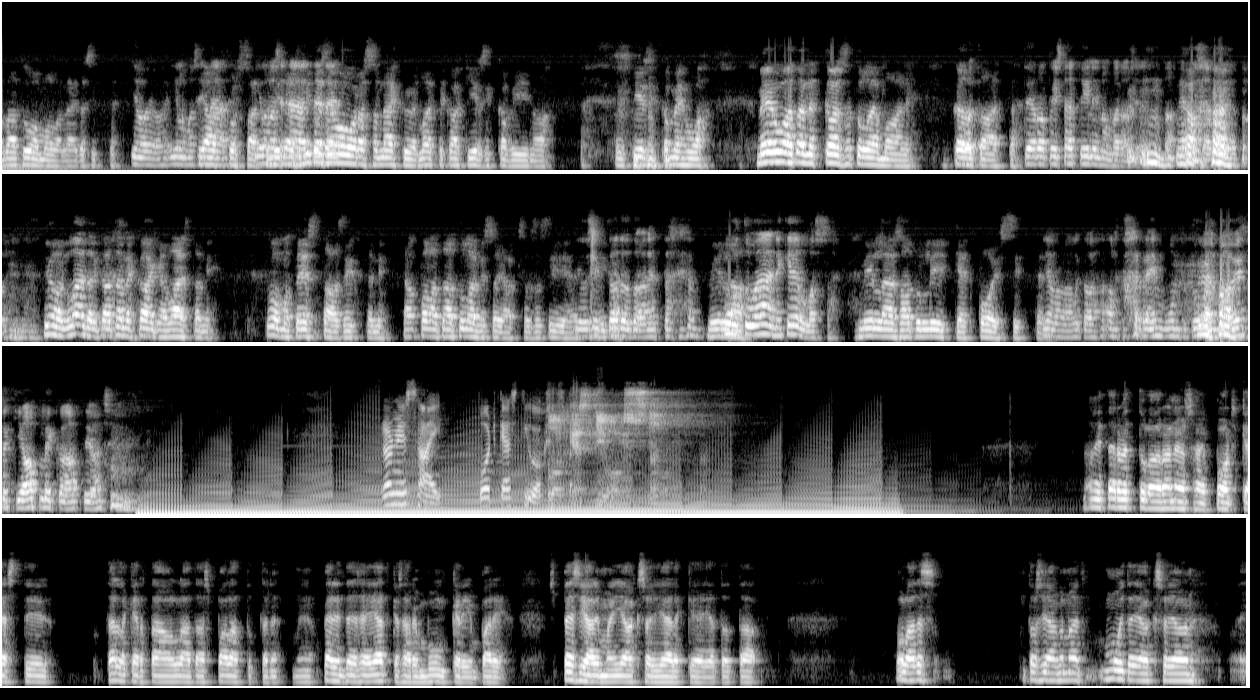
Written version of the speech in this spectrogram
testotaan Tuomolla näitä sitten Joo, joo, nää- jatkossa, että ilmaisin miten, nää- miten se Ourassa näkyy, että laittakaa kirsikkaviinaa, kirsikkamehua mehua tänne kanssa tulemaan, niin katsotaan, että Tero pistää tilinumero sieltä Joo. niin laitakaa tänne kaikenlaista, niin Tuomo testaa sitten, niin ja palataan tulevissa jaksoissa siihen, Joo, sitten katsotaan, että Millä- muuttuu ääni kellossa. millä on saatu liikkeet pois sitten. Joo, alkaa, alkaa remunta tulemaan yhtäkkiä applikaatioon. Runners High, podcast juoksusta. Podcast juoksusta. No niin, tervetuloa Runners High podcastiin. Tällä kertaa ollaan taas palattu tänne meidän perinteiseen Jätkäsaaren bunkkeriin pari spesiaalimman jakson jälkeen. Ja tota, ollaan tässä tosiaan, kun noita muita jaksoja on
